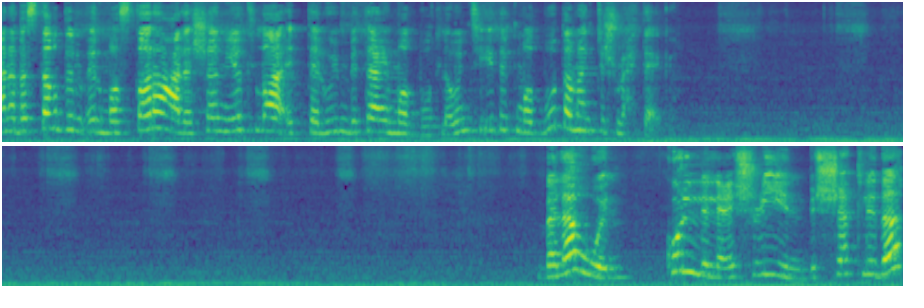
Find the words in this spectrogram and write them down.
أنا بستخدم المسطرة علشان يطلع التلوين بتاعي مظبوط. لو انت إيدك مظبوطة ما انتش محتاجة. بلون كل العشرين بالشكل ده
